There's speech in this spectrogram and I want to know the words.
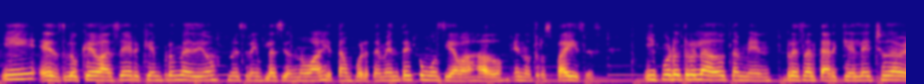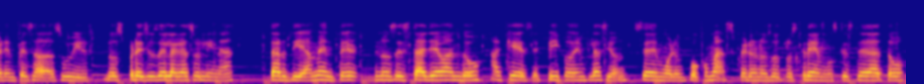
y es lo que va a hacer que en promedio nuestra inflación no baje tan fuertemente como si ha bajado en otros países. Y por otro lado, también resaltar que el hecho de haber empezado a subir los precios de la gasolina tardíamente nos está llevando a que ese pico de inflación se demore un poco más, pero nosotros creemos que este dato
